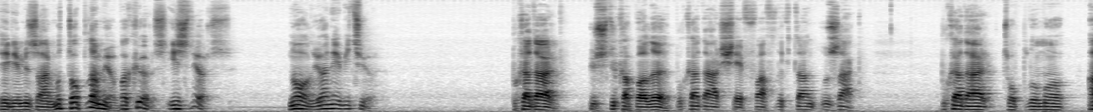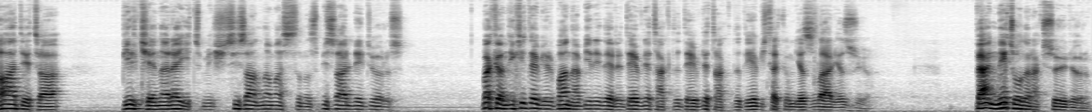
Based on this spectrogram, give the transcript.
Elimiz armut toplamıyor. Bakıyoruz, izliyoruz. Ne oluyor, ne bitiyor. Bu kadar üstü kapalı, bu kadar şeffaflıktan uzak, bu kadar toplumu adeta bir kenara itmiş. Siz anlamazsınız, biz hallediyoruz. Bakın ikide bir bana birileri devlet haklı, devlet haklı diye bir takım yazılar yazıyor. Ben net olarak söylüyorum.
